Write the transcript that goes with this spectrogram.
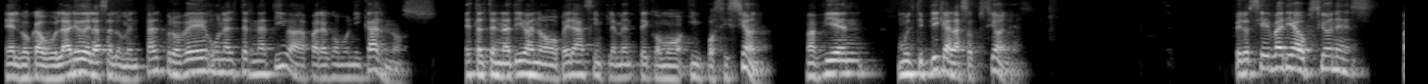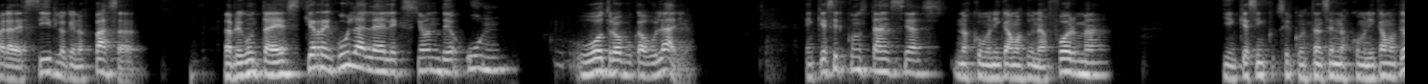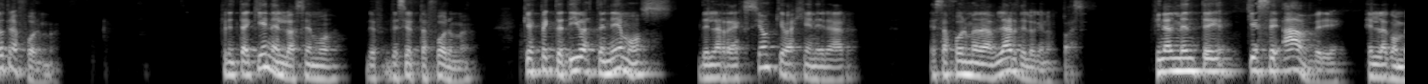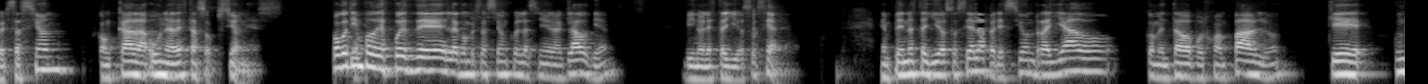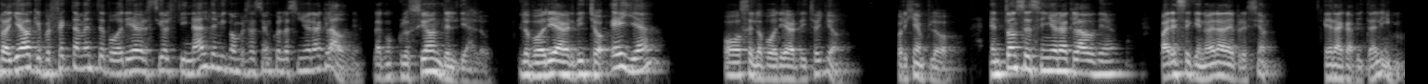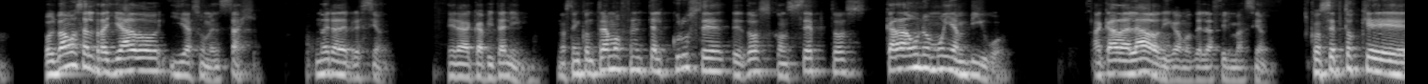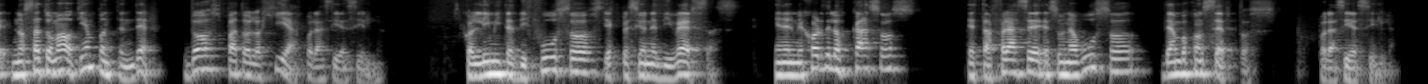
el vocabulario de la salud mental provee una alternativa para comunicarnos. Esta alternativa no opera simplemente como imposición, más bien multiplica las opciones. Pero si hay varias opciones para decir lo que nos pasa, la pregunta es, ¿qué regula la elección de un u otro vocabulario? ¿En qué circunstancias nos comunicamos de una forma y en qué circunstancias nos comunicamos de otra forma? ¿Frente a quiénes lo hacemos de, cierta forma? ¿Qué expectativas tenemos de la reacción que va a generar esa forma de hablar de lo que nos pasa? Finalmente, ¿qué se abre en la conversación con cada una de estas opciones? Poco tiempo después de la conversación con la señora Claudia, vino el estallido social. En pleno estallido social apareció un rayado comentado por Juan Pablo, que un rayado que perfectamente podría haber sido el final de mi conversación con la señora Claudia, la conclusión del diálogo. Lo podría haber dicho ella o se lo podría haber dicho yo. Por ejemplo, entonces, señora Claudia, parece que no era depresión, era capitalismo. Volvamos al rayado y a su mensaje. No era depresión, era capitalismo. Nos encontramos frente al cruce de dos conceptos, cada uno muy ambiguo, a cada lado, digamos, de la afirmación. Conceptos que nos ha tomado tiempo entender. Dos patologías, por así decirlo, con límites difusos y expresiones diversas. En el mejor de los casos, esta frase es un abuso de ambos conceptos, por así decirlo.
